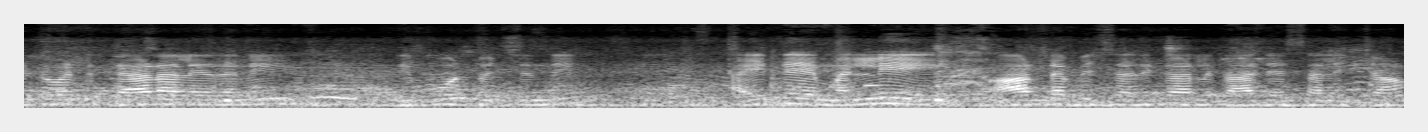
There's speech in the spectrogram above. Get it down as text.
ఎటువంటి తేడా లేదని రిపోర్ట్ వచ్చింది. అయితే మళ్ళీ ఆర్డబ్ల్యూస్ అధికారులకు ఆదేశాలు ఇచ్చాం.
